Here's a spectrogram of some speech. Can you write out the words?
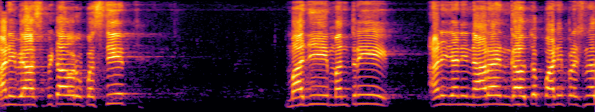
आणि व्यासपीठावर उपस्थित माजी मंत्री आणि ज्यांनी नारायण गावचं पाणी प्रश्न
